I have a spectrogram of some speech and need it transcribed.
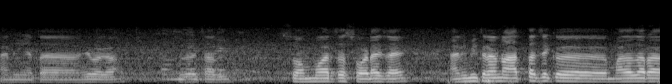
आणि आता हे बघा सगळं चालू सोमवारचा सोडायचा आहे. आणि मित्रांनो आत्ताच एक माझा जरा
